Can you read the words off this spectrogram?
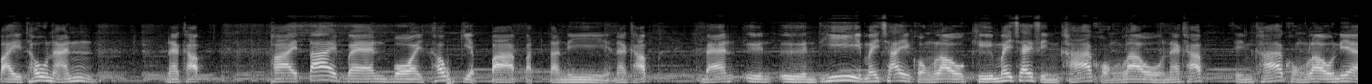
ไปเท่านั้นนะครับ ภายใต้แบรนด์บอยข้าวเกียบปลาปัตตานีนะครับ แบรนด์อื่นๆที่ไม่ใช่ของเราคือไม่ใช่สินค้าของเรานะครับ สินค้าของเราเนี่ย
